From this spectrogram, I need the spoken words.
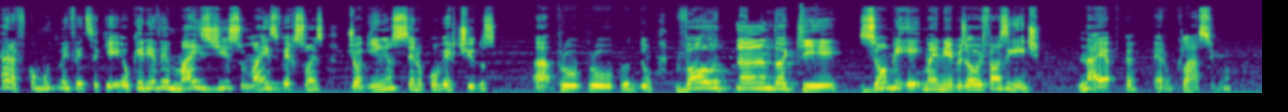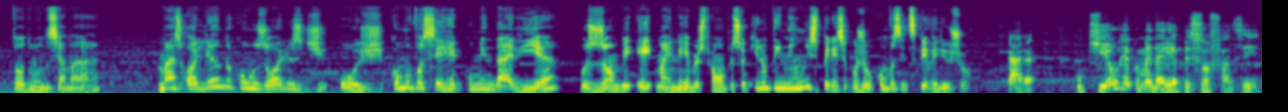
Cara, ficou muito bem feito isso aqui. Eu queria ver mais disso, mais versões, joguinhos sendo convertidos ah, pro, pro, pro Doom. Voltando aqui, Zombie Ate My Neighbors. Eu vou te falar o seguinte: na época, era um clássico, todo mundo se amarra. Mas olhando com os olhos de hoje, como você recomendaria o Zombie Ate My Neighbors pra uma pessoa que não tem nenhuma experiência com o jogo? Como você descreveria o jogo? Cara, o que eu recomendaria a pessoa fazer,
